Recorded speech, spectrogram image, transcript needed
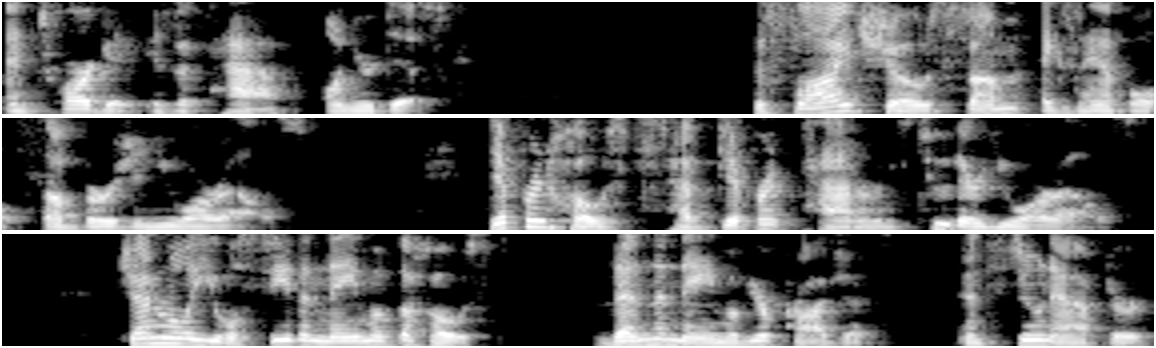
and target is a path on your disk. The slide shows some example Subversion URLs. Different hosts have different patterns to their URLs. Generally, you will see the name of the host, then the name of your project, and soon after,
